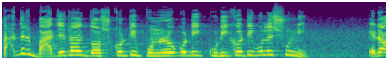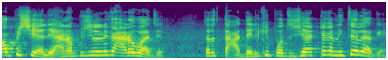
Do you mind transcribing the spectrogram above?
তাদের বাজেট হয় দশ কোটি, পনেরো কোটি, কুড়ি কোটি বলে শুনি। এটা অফিসিয়ালি আনঅফিসিয়ালি নাকি আরও বাজেট তাহলে তাদের কি পঁচিশ হাজার টাকা নিতে লাগে।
